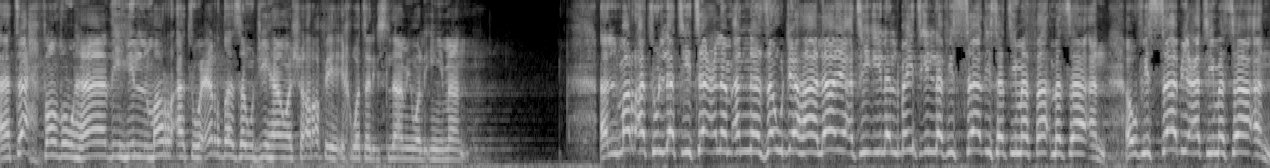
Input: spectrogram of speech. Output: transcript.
أتحفظ هذه المرأة عرض زوجها وشرفه إخوة الإسلام والإيمان؟ المرأة التي تعلم أن زوجها لا يأتي إلى البيت إلا في السادسة مساء أو في السابعة مساء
